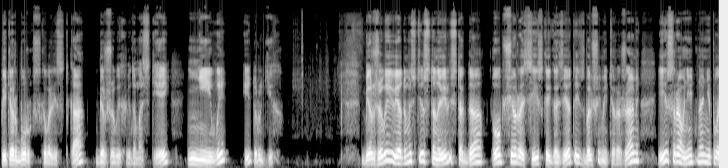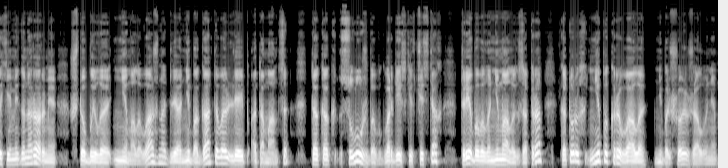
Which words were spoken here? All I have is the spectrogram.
Петербургского листка, биржевых ведомостей, Нивы и других. Биржевые ведомости становились тогда общероссийской газетой с большими тиражами и сравнительно неплохими гонорарами, что было немаловажно для небогатого лейб-атаманца, так как служба в гвардейских частях требовала немалых затрат, которых не покрывало небольшое жалование.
